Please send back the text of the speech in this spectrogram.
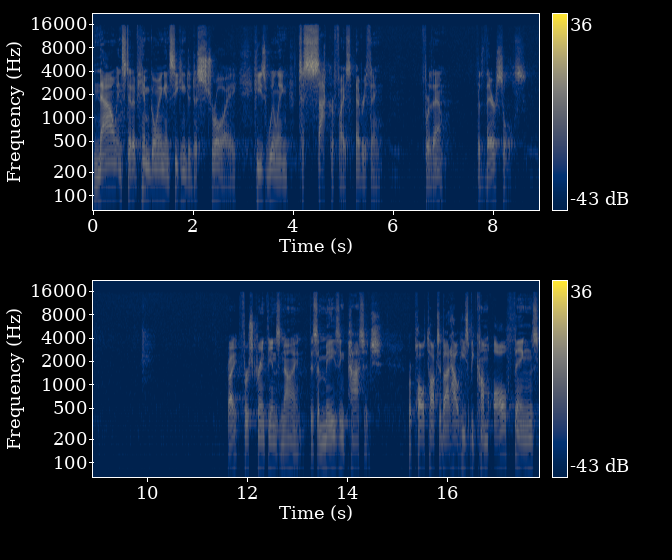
Now, instead of him going and seeking to destroy, he's willing to sacrifice everything for them, for their souls. Right? 1 Corinthians 9, this amazing passage where Paul talks about how he's become all things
